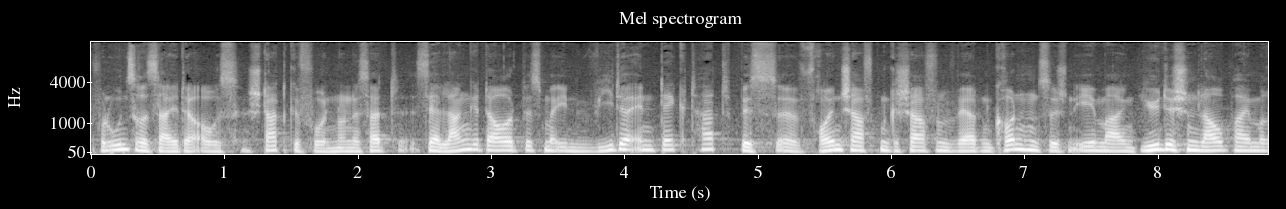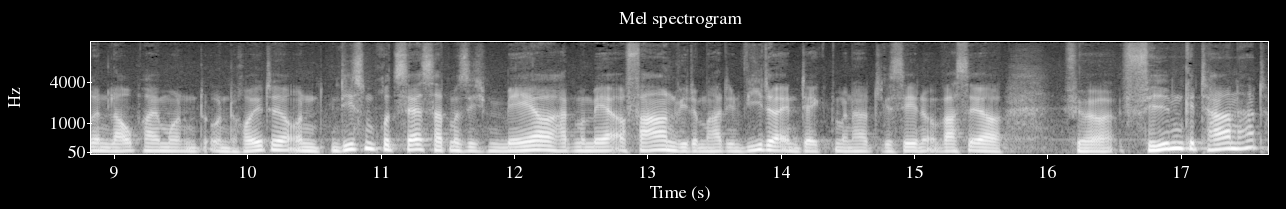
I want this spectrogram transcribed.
von unserer Seite aus stattgefunden. Und es hat sehr lang gedauert, bis man ihn wiederentdeckt hat, bis äh, Freundschaften geschaffen werden konnten zwischen ehemaligen jüdischen Laubheimerinnen, Laubheimern und, und heute. Und in diesem Prozess hat man sich mehr, hat man mehr erfahren wieder. Man hat ihn wiederentdeckt. Man hat gesehen, was er für Film getan hat,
